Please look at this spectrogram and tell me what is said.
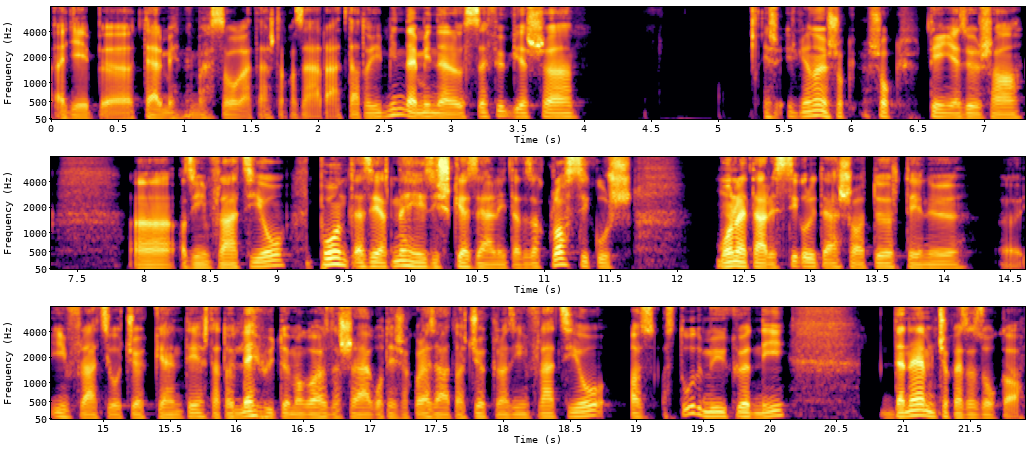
egyéb terméknek meg szolgáltásnak az árát. Tehát, hogy minden minden összefügg, és, és ugye nagyon sok, sok tényezős a, az infláció. Pont ezért nehéz is kezelni. Tehát ez a klasszikus monetáris szigorítással történő infláció csökkentés, tehát hogy lehűtöm a gazdaságot, és akkor ezáltal csökken az infláció, az, az tud működni, de nem csak ez az oka,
